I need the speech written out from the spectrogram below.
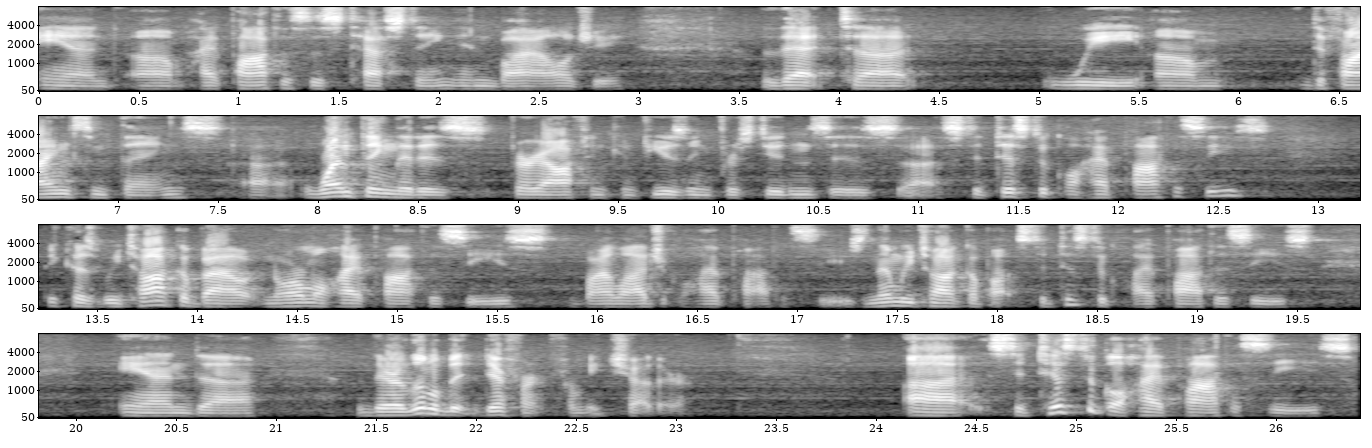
and um, hypothesis testing in biology that uh, we um, define some things. Uh, one thing that is very often confusing for students is uh, statistical hypotheses because we talk about normal hypotheses, biological hypotheses, and then we talk about statistical hypotheses, and uh, they're a little bit different from each other. Uh, statistical hypotheses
